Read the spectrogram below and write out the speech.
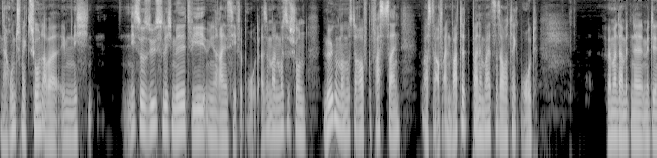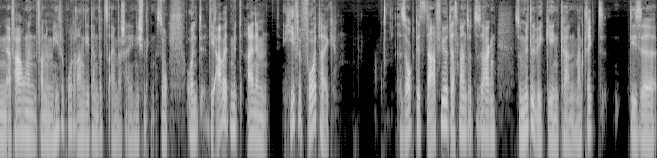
na, rund schmeckt schon, aber eben nicht, nicht so süßlich mild wie, ein reines Hefebrot. Also man muss es schon mögen, man muss darauf gefasst sein, was da auf einen wartet bei einem Weizensauerteigbrot. Wenn man da mit, ne, mit den Erfahrungen von einem Hefebrot rangeht, dann wird es einem wahrscheinlich nicht schmecken. So. Und die Arbeit mit einem Hefevorteig sorgt jetzt dafür, dass man sozusagen so einen Mittelweg gehen kann. Man kriegt diese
